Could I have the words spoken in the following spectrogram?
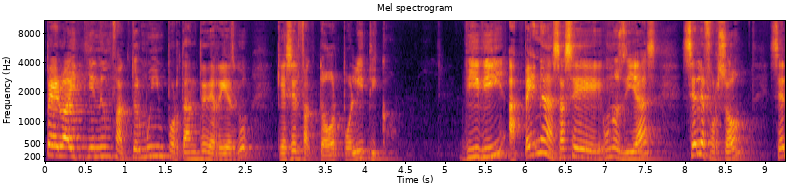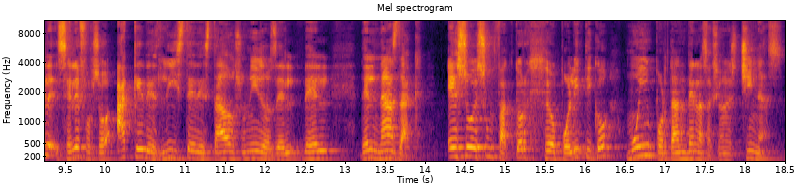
pero ahí tiene un factor muy importante de riesgo, que es el factor político. Didi apenas hace unos días se le forzó, se le, forzó a que desliste de Estados Unidos, del, Nasdaq. Eso es un factor geopolítico muy importante en las acciones chinas.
